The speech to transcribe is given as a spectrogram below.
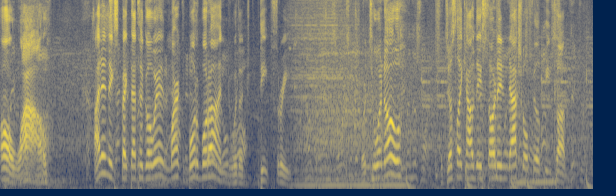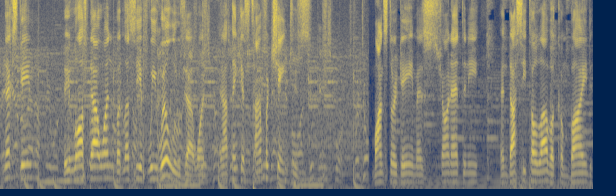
Oh, wow. I didn't expect that to go in. Mark Borboran with a deep three. We're 2-0. Just like how they started in the actual Philippine Cup. Next game, they lost that one, but let's see if we will lose that one. And I think it's time for changes. Monster game as Sean Anthony and Asi Taulava combined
